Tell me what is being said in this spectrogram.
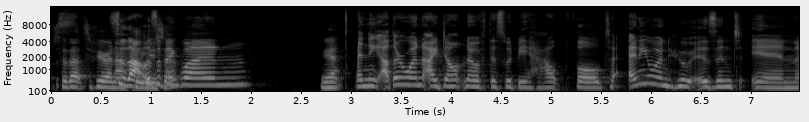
so that's if you're an so Apple that was user. a big one. Yeah. And the other one, I don't know if this would be helpful to anyone who isn't in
